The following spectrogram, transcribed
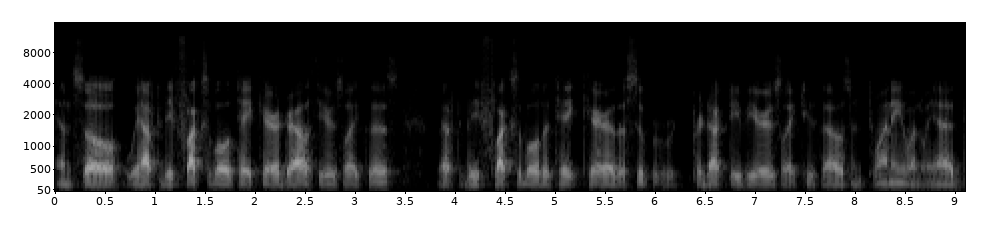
And so we have to be flexible to take care of drought years like this. We have to be flexible to take care of the super productive years like 2020 when we had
